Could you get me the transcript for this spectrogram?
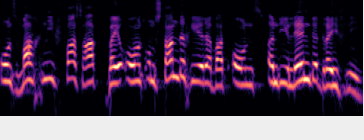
Ons mag nie vashak by ons omstandighede wat ons in die ellende dryf nie.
